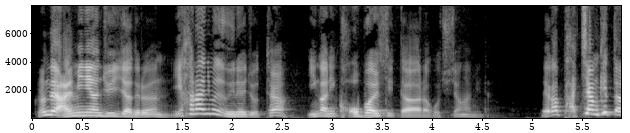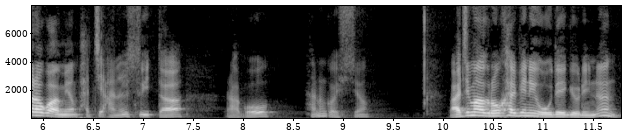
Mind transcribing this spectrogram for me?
그런데 알미니안주의자들은 이 하나님의 은혜조차 인간이 거부할 수 있다라고 주장합니다. 내가 받지 않겠다라고 하면 받지 않을 수 있다 라고 하는 것이죠. 마지막으로 칼빈의 5대 교리는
